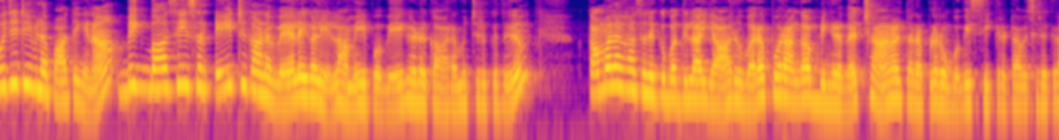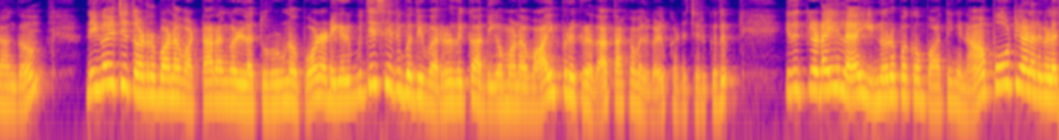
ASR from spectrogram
விஜய் டிவியில் பார்த்தீங்கன்னா பிக் பாஸ் சீசன் எயிட்டுக்கான வேலைகள் எல்லாமே இப்போ வேக எடுக்க ஆரம்பிச்சிருக்குது. கமலஹாசனுக்கு பதிலாக யார் வரப்போகிறாங்க அப்படிங்கிறத சேனல் தரப்பில் ரொம்பவே சீக்கிரட்டாக வச்சுருக்கிறாங்க. நிகழ்ச்சி தொடர்பான வட்டாரங்களில் துருவினப்போ நடிகர் விஜய் சேதுபதி வர்றதுக்கு அதிகமான வாய்ப்பு இருக்கிறதா தகவல்கள் கிடச்சிருக்குது. இதுக்கிடையில் இன்னொரு பக்கம் பார்த்தீங்கன்னா போட்டியாளர்களை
